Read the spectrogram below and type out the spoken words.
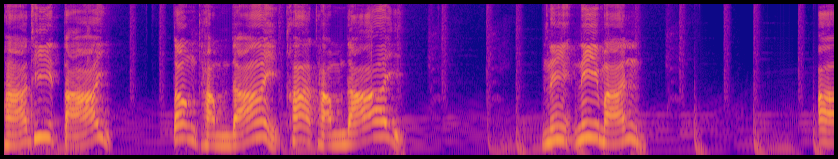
หาที่ตาย ต้องทำได้ข้าทำได้ นี่นี่มันอ่า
